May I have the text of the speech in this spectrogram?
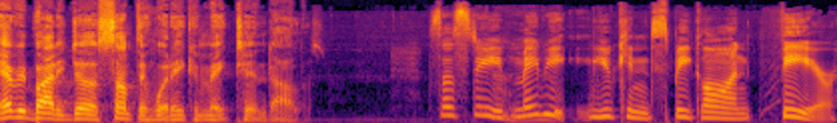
Everybody does something where they can make ten dollars. So, Steve, maybe you can speak on fear.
